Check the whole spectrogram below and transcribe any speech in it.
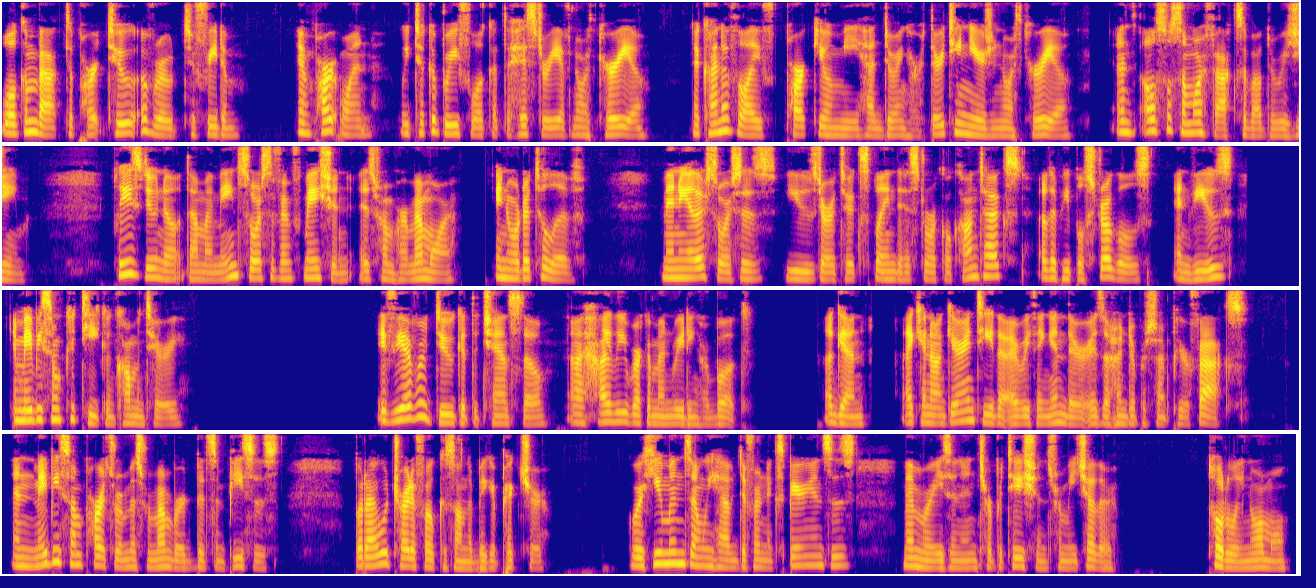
Welcome back to part two of Road to Freedom. In part one, we took a brief look at the history of North Korea, the kind of life Park Yeonmi had during her 13 years in North Korea, and also some more facts about the regime. Please do note that my main source of information is from her memoir, In Order to Live. Many other sources used are to explain the historical context, other people's struggles and views, and maybe some critique and commentary. If you ever do get the chance, though, I highly recommend reading her book. Again, I cannot guarantee that everything in there is 100% pure facts. And maybe some parts were misremembered bits and pieces, but I would try to focus on the bigger picture. We're humans and we have different experiences, memories, and interpretations from each other. Totally normal.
